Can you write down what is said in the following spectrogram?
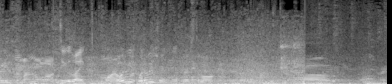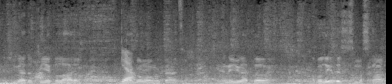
Which one I'm not gonna lie. do you like more? What are we, what are we drinking first of all? Uh, you got the pina colada. Yeah. Can't go wrong with that. And then you got the, I believe this is Moscato.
